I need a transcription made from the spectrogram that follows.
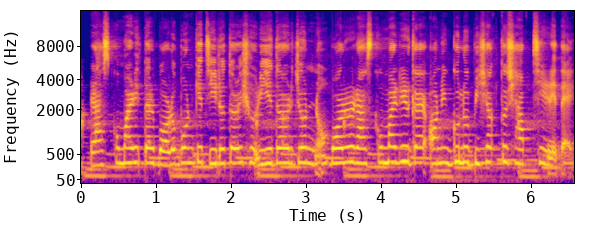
রাজকুমারী তার বড় বোনকে চিরতরে সরিয়ে দেওয়ার জন্য বড় রাজকুমারীর গায়ে অনেকগুলো বিষাক্ত সাপ ছেড়ে দেয়।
